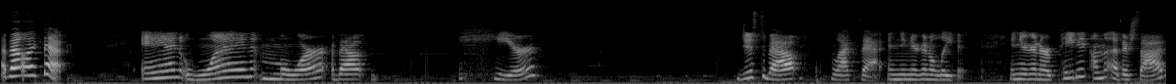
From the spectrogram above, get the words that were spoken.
about like that. And one more about here. Just about like that. And then you're going to leave it. And you're going to repeat it on the other side.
